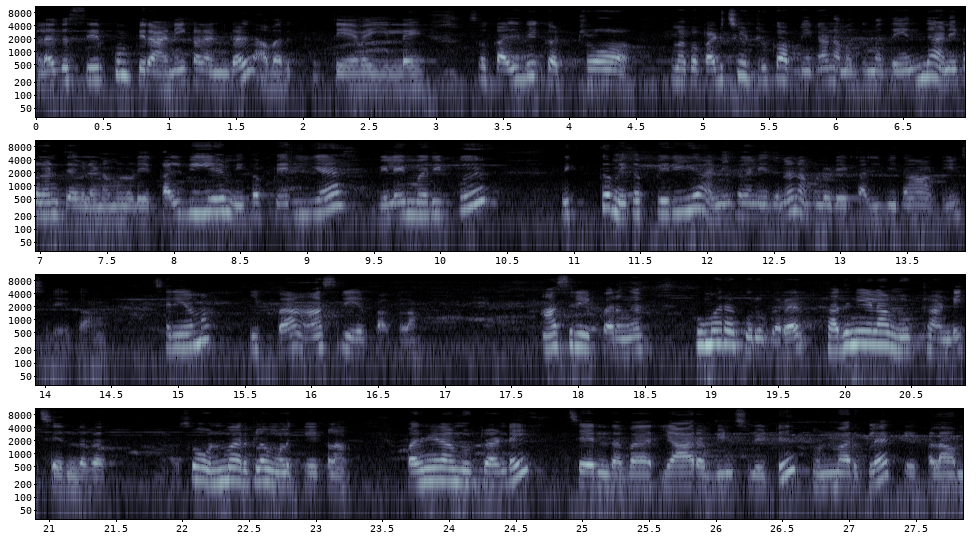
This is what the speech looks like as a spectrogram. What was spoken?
அழகு சேர்க்கும் பிற அணிகலன்கள் அவருக்கு தேவையில்லை. ஸோ கல்வி கற்றோம். நம்ம இப்போ படிச்சுட்டு இருக்கோம் அப்படின்னா நமக்கு மற்ற எந்த அணிகலன் தேவையில்லை. நம்மளுடைய கல்வியே மிகப்பெரிய விலை மதிப்பு மிக்க மிகப்பெரிய அணிகலன் எதுனா நம்மளுடைய கல்வி தான் அப்படின்னு சொல்லியிருக்காங்க. சரியாம்மா? இப்போ ஆசிரியர் பார்க்கலாம். ஆசிரியர் பாருங்கள் குமரகுருபரர் பதினேழாம் நூற்றாண்டைச் சேர்ந்தவர். ஸோ ஒன்மார்க்கில் உங்களுக்கு கேட்கலாம். பதினேழாம் நூற்றாண்டை சேர்ந்தவர் யார் அப்படின்னு சொல்லிட்டு ஒன்மார்க்கில் கேட்கலாம்.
